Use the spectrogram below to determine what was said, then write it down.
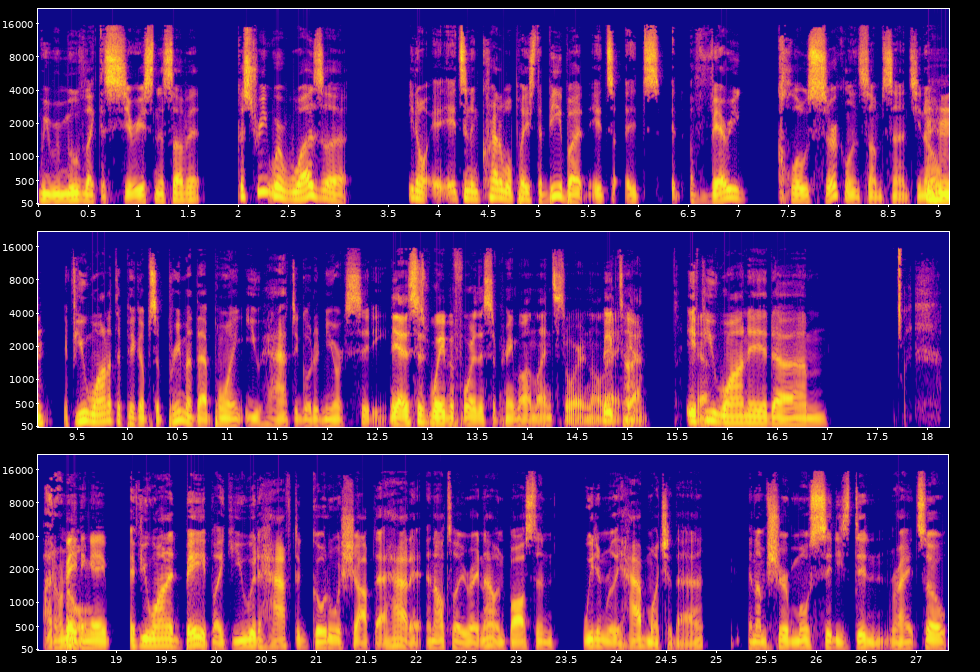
we removed like the seriousness of it. Because streetwear was a, you know, it's an incredible place to be, but it's it's a very close circle in some sense. You know, Mhm. if you wanted to pick up Supreme at that point, you had to go to New York City, Yeah, this is way before the Supreme online store and all big that. time. If Yeah. you wanted, um, I don't Yeah. know, Bathing ape. if you wanted Bape, like you would have to go to a shop that had it. And I'll tell you right now, in Boston, we didn't really have much of that, and I'm sure most cities didn't. Right, so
